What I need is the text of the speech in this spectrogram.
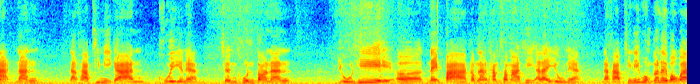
นาดนั้นนะครับที่มีการคุยกันเนี่ยเฉินคุณตอนนั้นอยู่ที่ในป่ากำลังทำสมาธิอะไรอยู่เนี่ยนะครับทีนี้ผมก็เลยบอกว่า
